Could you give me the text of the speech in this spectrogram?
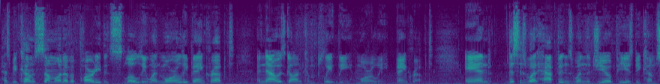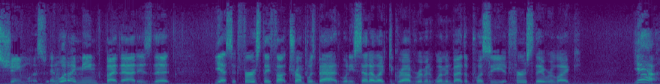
has become somewhat of a party that slowly went morally bankrupt and now has gone completely morally bankrupt. And this is what happens when the GOP has become shameless. And what I mean by that is that yes, at first they thought Trump was bad. When he said, I like to grab women, by the pussy, at first they were like, yeah,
